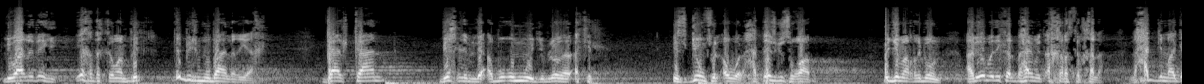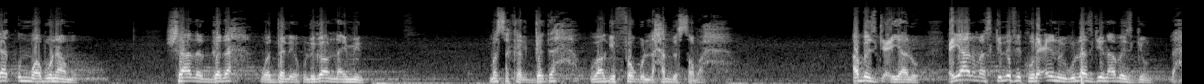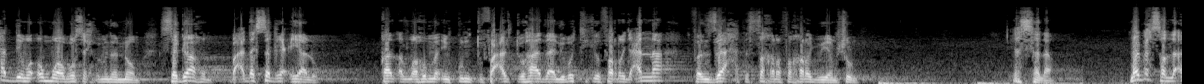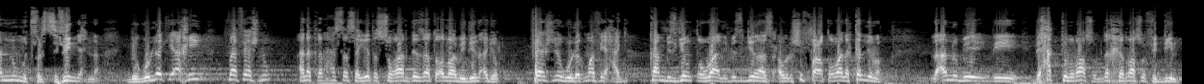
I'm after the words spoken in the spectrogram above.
لوالديه. ياخذ كمان بر. ده بر مبالغ يا أخي. قال كان بيحلم لأبوه وأمه يجيب لهم الأكل. يسقيهم في الأول حتى يسقي صغار بيجي مربون اليوم ديك البهايم اتأخرت في الخلا. لحد ما جات أمه وأبوه ناموا شال القدح ودليه ولقاهم نايمين. مسك القدح واقف فوق لحد الصباح. أبى يسقي عياله. عياله ماسكين في كرعين ويقول له اسقينا أبى يسقيون لحد ما أمه وأبوه صحوا من النوم. سقاهم. بعدك سقى عياله. قال اللهم إن كنت فعلت هذا لوجهك فرج عنا. فانزاحت الصخرة فخرجوا يمشون. يا سلام. ما بيحصل لأنه متفلسفين نحن. بيقول لك يا أخي ما فيها شنو؟ أنا كان حاسة سيد الصغار دي ذاته الله بيدين أجر. فيها شنو يقول لك؟ ما في حاجة. كان بيسقين طوالي بيسقي ناس أو شفع طوالي أكلمك. لأنه بي بي بيحكم راسه بدخل راسه في الدين.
